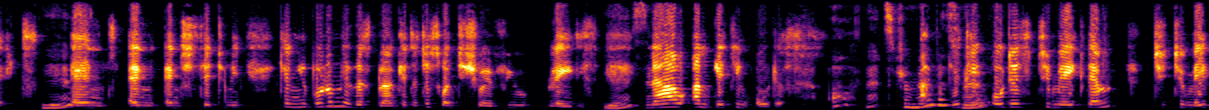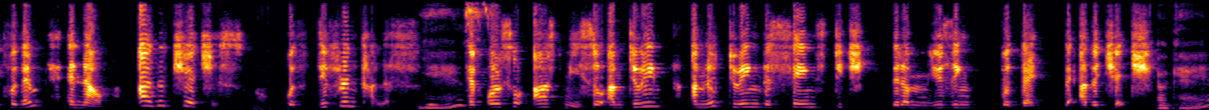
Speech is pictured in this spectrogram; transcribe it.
that. yes. And and and she said to me, "Can you borrow me this blanket? I just want to show a few ladies." yes. Now I'm getting orders. Oh, that's I'm tremendous, getting Viv. orders to make them, to, to make for them. And now other churches with different colors Yes. have also asked me. So I'm doing, I'm not doing the same stitch that I'm using for that the other church. Okay.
